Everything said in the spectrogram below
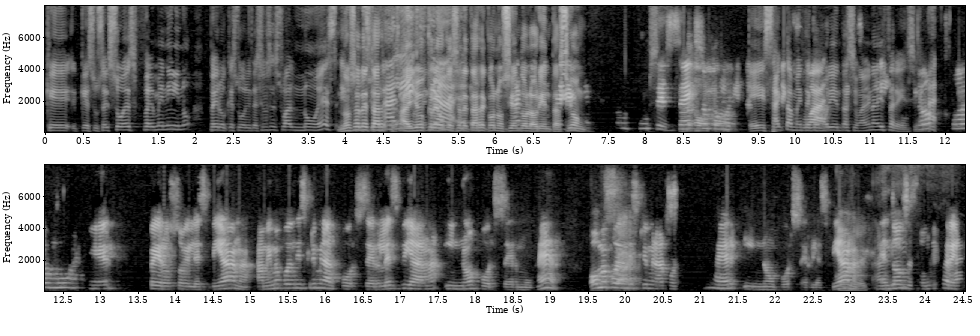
que, que su sexo es femenino, pero que su orientación sexual no es. No se le está, ahí yo creo que se le está reconociendo la orientación. Sí. Sexo No, como no. orientación Exactamente, sexual. como orientación. Hay una diferencia. Yo soy mujer, pero soy lesbiana. A mí me pueden discriminar por ser lesbiana y no por ser mujer. O me pueden discriminar por ser mujer y no por ser lesbiana. Correcto. Entonces son diferentes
